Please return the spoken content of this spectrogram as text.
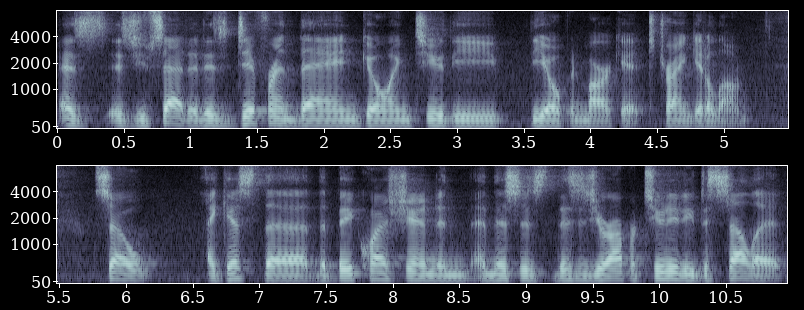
as as you said, it is different than going to the the open market to try and get a loan. So I guess the the big question, and, and this is this is your opportunity to sell it.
